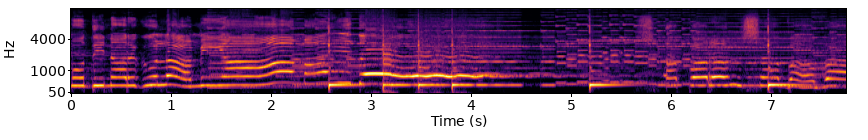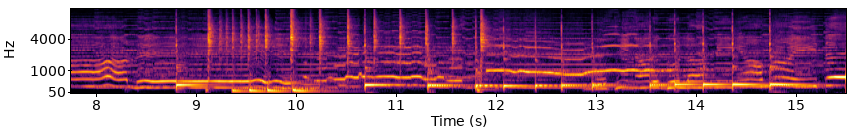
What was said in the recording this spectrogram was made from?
মদিনার গোলামিয়া মাই দে। সাপরন বাবা রে। মদিনার গোলামিয়া দে।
